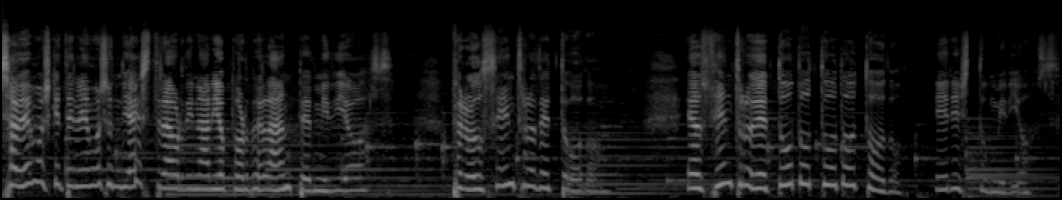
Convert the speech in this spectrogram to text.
Sabemos que tenemos un día extraordinario por delante, mi Dios, pero el centro de todo, el centro de todo, todo, todo, eres tú, mi Dios.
